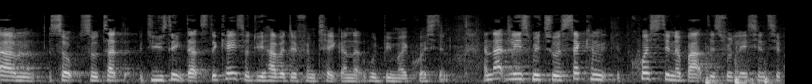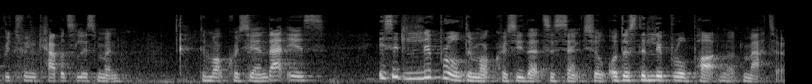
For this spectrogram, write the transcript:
Um, so, so that, do you think that's the case, or do you have a different take on that? Would be my question. And that leads me to a second question about this relationship between capitalism and democracy, and that is: is it liberal democracy that's essential, or does the liberal part not matter?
